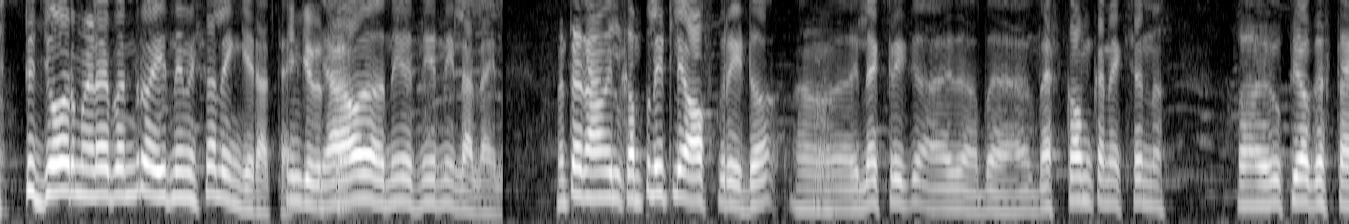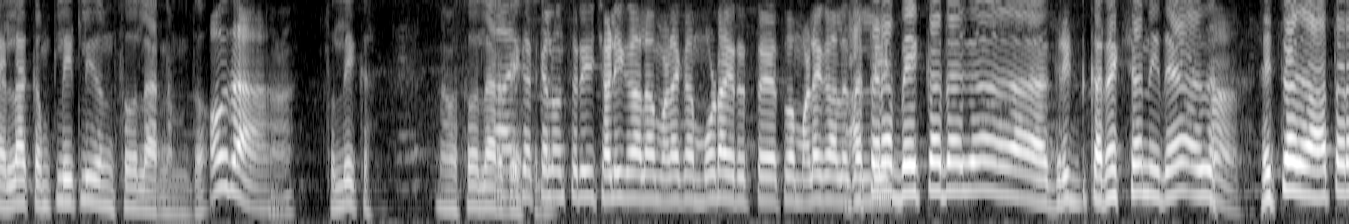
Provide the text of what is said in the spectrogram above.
ಎಷ್ಟು ಜೋರು ಮಳೆ ಬಂದರೂ ಐದು ನಿಮಿಷದಲ್ಲಿ ಹಿಂಗಿರತ್ತೆ. ಹಿಂಗಿರುತ್ತೆ. ಯಾವ ನೀರು ನೀರು ನಿಲ್ಲಲ್ಲ ಇಲ್ಲಿ. ಮತ್ತೆ ನಾವು ಇಲ್ಲಿ completely off grid electric BESCOM connection ಉಪಯೋಗಿಸ್ತಾ ಇಲ್ಲ. ಕಂಪ್ಲೀಟ್ಲಿ ಒಂದು ಸೋಲಾರ್ ನಮ್ಮದು ಹೌದಾ? ಫುಲ್ಲಿ ನಾವು ಸೋಲಾರ್ ಈಗ ಕೆಲವೊಂದ್ಸರಿ ಚಳಿಗಾಲ ಮಳೆಗಾಲ ಮೋಡ ಇರುತ್ತೆ ಅಥವಾ ಆ ಮಳೆಗಾಲದಲ್ಲಿ ಥರ ಬೇಕಾದಾಗ ಗ್ರಿಡ್ ಕನೆಕ್ಷನ್ ಇದೆ. ಅದು ಹೆಚ್ಚಾಗಿ ಆ ಥರ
